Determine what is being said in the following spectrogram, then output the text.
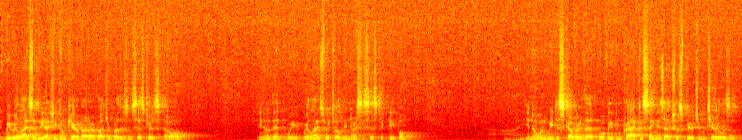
we realize that we actually don't care about our Vajra brothers and sisters at all. You know, that we realize we're totally narcissistic people. You know, when we discover that what we've been practicing is actual spiritual materialism,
